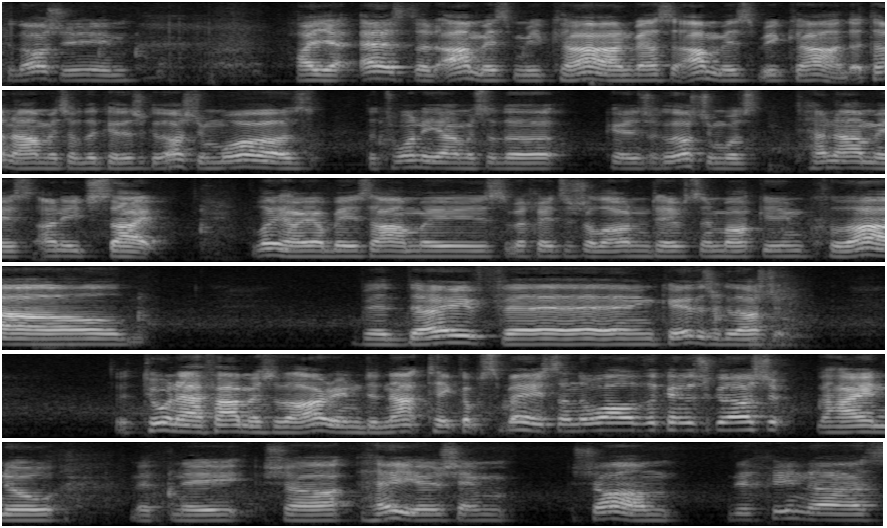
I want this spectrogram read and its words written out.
Kedoshim. Haya Esther Amis Mikan, Vasa Amis Mikan. The ten Amis of the Kedesh Kedoshim was, the twenty Amis of the Kedesh Kedoshim was ten Amis on each side. Lehaya Beis Amis Vecheti Shalon Tevsim Makim Klal. The two and a half amos of the Arim did not take up space on the wall of the Kedesh Kedash. Hainu mipnei shah heyer shem sham b'chinas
